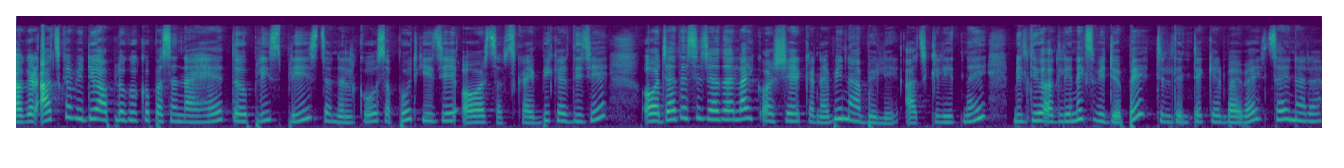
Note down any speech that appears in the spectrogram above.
अगर आज का वीडियो आप लोगों को पसंद आया है तो प्लीज़ प्लीज़ चैनल को सपोर्ट कीजिए और सब्सक्राइब भी कर दीजिए। और ज़्यादा से ज़्यादा लाइक और शेयर करना भी ना भूलिए। आज के लिए इतना ही। मिलती हूँ अगले नेक्स्ट वीडियो पे। Till then take care bye bye नारा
